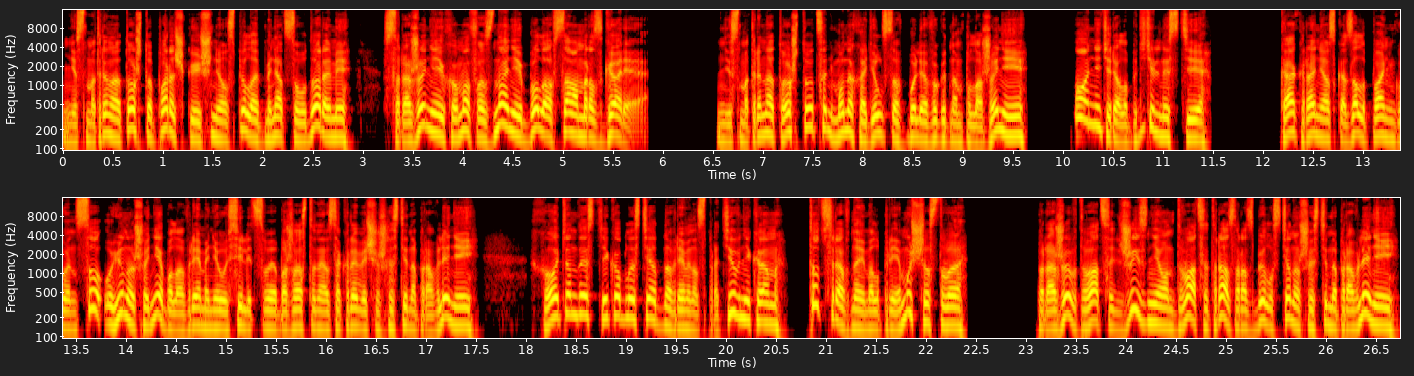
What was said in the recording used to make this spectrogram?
Несмотря на то, что парочка еще не успела обменяться ударами, сражение их умов и знаний было в самом разгаре. Несмотря на то, что Цаньмо находился в более выгодном положении, он не терял бдительности. Как ранее сказал Пань Гуэнсо, у юноши не было времени усилить свое божественное сокровище шести направлений. Хоть он достиг области одновременно с противником, тот все равно имел преимущество. Прожив 20 жизней, он 20 раз разбил стену шести направлений,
